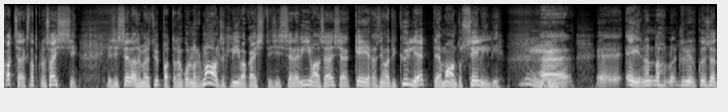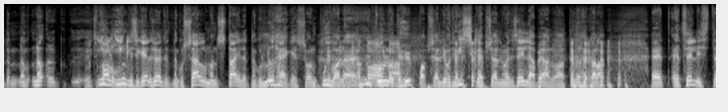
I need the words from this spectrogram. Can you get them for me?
katse läks natukene sassi. Ja siis selle asemel, et hüpata nagu normaalselt liivakasti, siis selle viimase asja keeras niimoodi külje ette ja maandus selili. Mm.. Äh, ei no noh, ütleme nii, kuidas öelda, nagu no, no, inglise keeles öeldi, et nagu salmon style, et nagu lõhe, kes on kuivale tulnud ja hüppab seal niimoodi, viskleb seal niimoodi selja peal, vaata lõhekala. et, et sellist,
